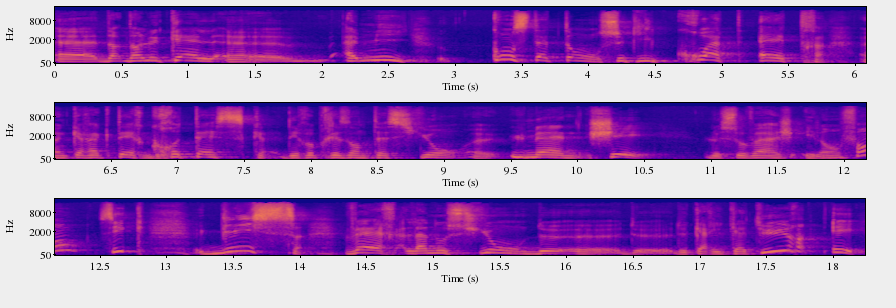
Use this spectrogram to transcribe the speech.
dans, dans, lequel Ami constatant ce qu'il croit être un caractère grotesque des représentations euh, humaines chez le sauvage et l'enfant, Sic, glisse vers la notion de, de, caricature. Et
